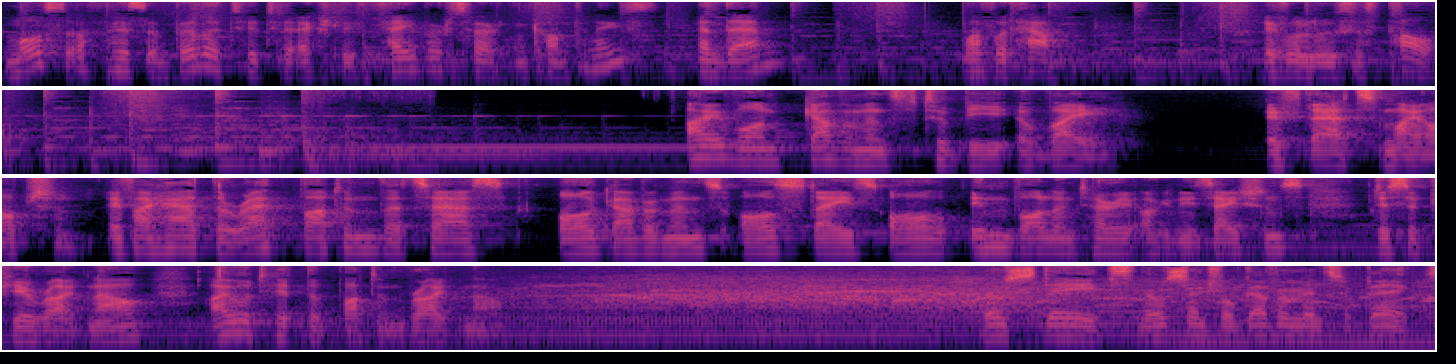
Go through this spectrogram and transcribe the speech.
most of his ability to actually favor certain companies, and then what would happen? It will lose its power. I want governments to be away if that's my option. If I had the red button that says all governments, all states, all involuntary organizations disappear right now, I would hit the button right now. No states, no central governments or banks.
